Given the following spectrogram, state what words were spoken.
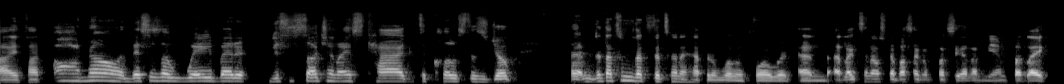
I thought, oh no, this is a way better, this is such a nice tag to close this joke um, that's something that's that's gonna happen moving forward. And I'd like to know pasa con poesía también. But like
